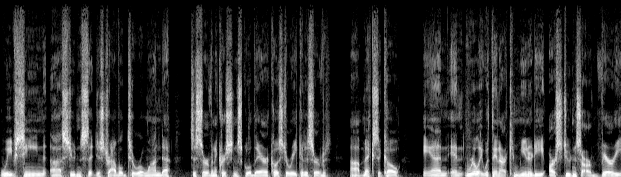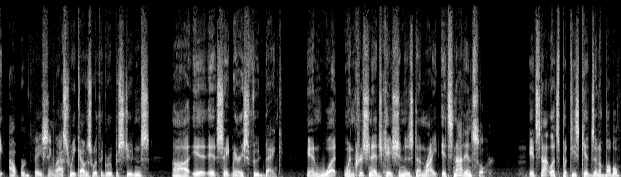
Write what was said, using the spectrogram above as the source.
We've seen uh, students that just traveled to Rwanda to serve in a Christian school there, Costa Rica to serve uh, Mexico, and and really within our community, our students are very outward facing. Last week, I was with a group of students uh, at, at St. Mary's Food Bank, and what when Christian education is done right, it's not insular. It's not let's put these kids in a bubble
